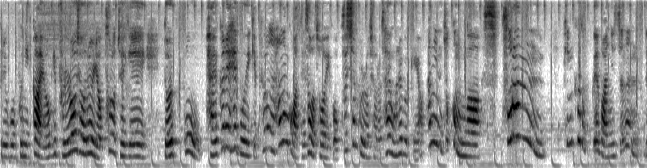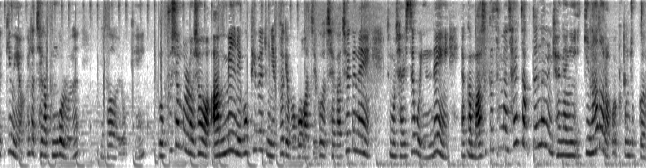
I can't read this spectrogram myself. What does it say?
그리고 보니까 여기 블러셔를 옆으로 되게 넓고 발그레해 보이게 표현을 하는 것 같아서 저 이거 쿠션 블러셔를 사용을 해볼게요. 한이는 조금 뭔가 쿨한 핑크도 꽤 많이 쓰는 느낌이에요. 일단 제가 본 걸로는. 그래서 이렇게 이거 쿠션 블러셔 안 밀리고 피부에 좀 예쁘게 먹어가지고 제가 최근에 정말 잘 쓰고 있는데 약간 마스크 쓰면 살짝 뜨는 경향이 있긴 하더라고요. 그건 조금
